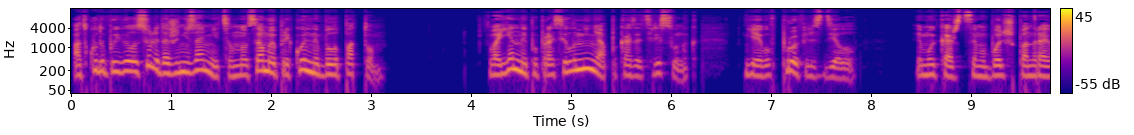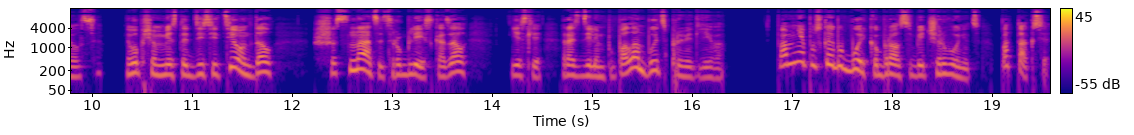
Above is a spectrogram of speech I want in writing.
Откуда появилась Оля, даже не заметил, но самое прикольное было потом. Военный попросил меня показать рисунок. Я его в профиль сделал. И мой, кажется, ему больше понравился. В общем, вместо десяти он дал 16 рублей, сказал, если разделим пополам, будет справедливо. По мне, пускай бы Борька брал себе червонец, по таксе.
